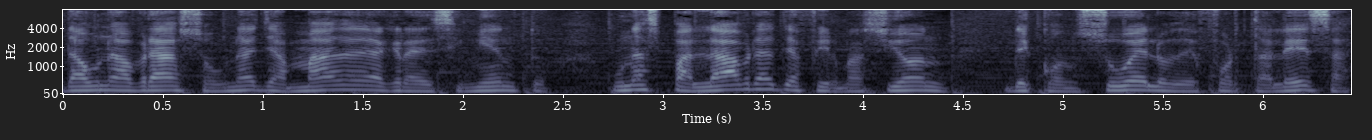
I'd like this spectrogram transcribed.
Da un abrazo, una llamada de agradecimiento, unas palabras de afirmación, de consuelo, de fortaleza.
